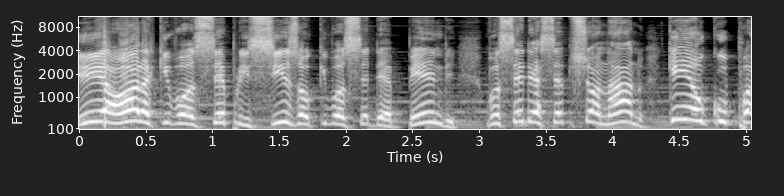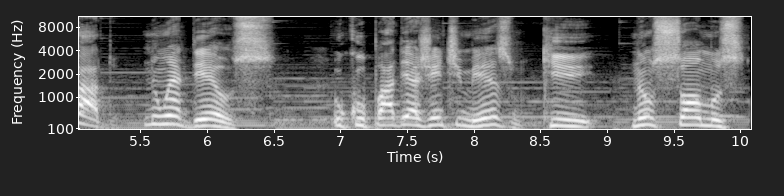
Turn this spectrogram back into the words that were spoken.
e a hora que você precisa ou que você depende, você é decepcionado. Quem é o culpado? Não é Deus. O culpado é a gente mesmo, que não somos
